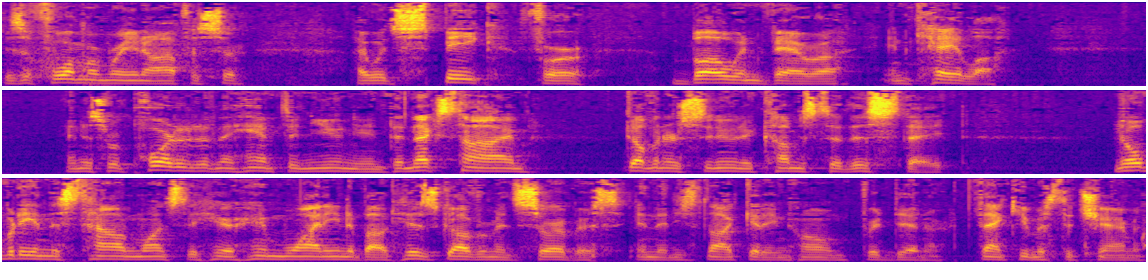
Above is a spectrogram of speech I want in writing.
as a former Marine officer. I would speak for Bo and Vera and Kayla and it's reported in the Hampton Union, the next time Governor Sununu comes to this state, nobody in this town wants to hear him whining about his government service and that he's not getting home for dinner. Thank you, Mr. Chairman.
